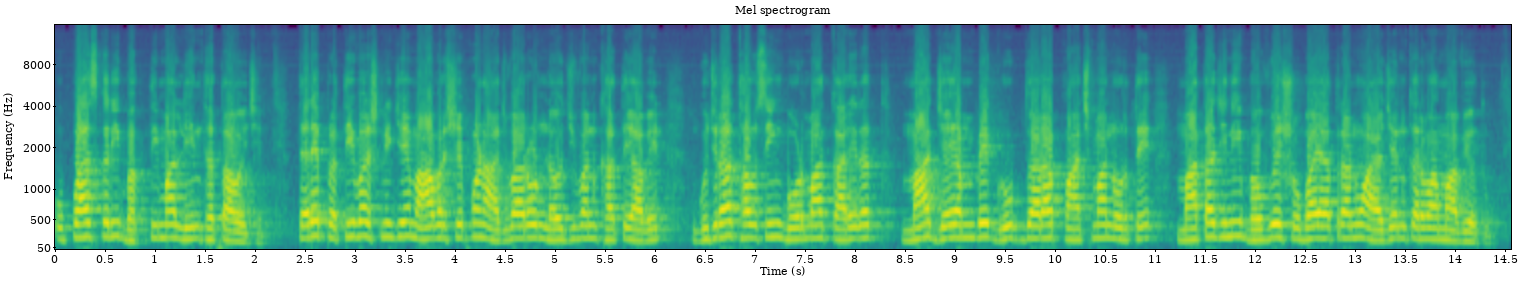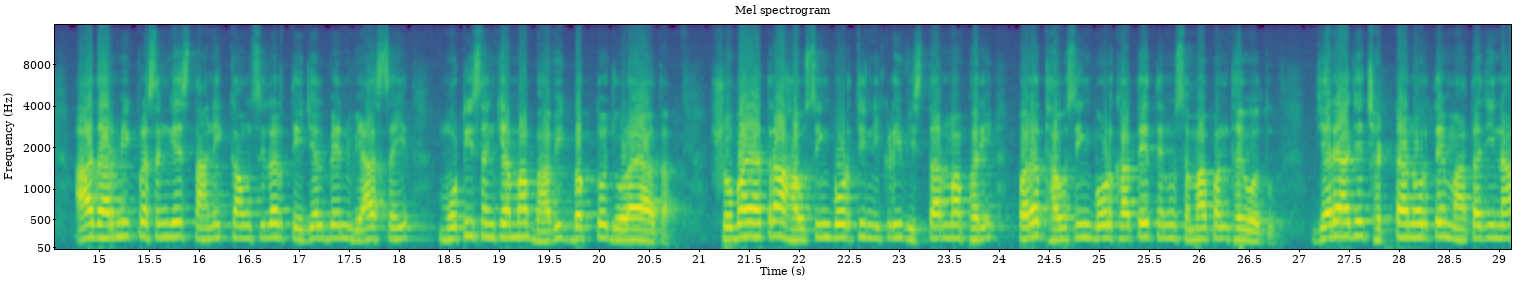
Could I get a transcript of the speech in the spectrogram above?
ઉપવાસ કરી ભક્તિમાં લીન થતા હોય છે. ત્યારે પ્રતિવર્ષની જેમ આ વર્ષે પણ આજવા રોડ નવજીવન ખાતે આવેલ ગુજરાત હાઉસિંગ બોર્ડમાં કાર્યરત મા જય અંબે ગ્રુપ દ્વારા પાંચમા નોરતે માતાજીની ભવ્ય શોભાયાત્રાનું આયોજન કરવામાં આવ્યું હતું. આ ધાર્મિક પ્રસંગે સ્થાનિક કાઉન્સિલર તેજલબેન વ્યાસ સહિત મોટી સંખ્યામાં ભાવિક ભક્તો જોડાયા હતા. શોભાયાત્રા હાઉસિંગ બોર્ડથી નીકળી વિસ્તારમાં ફરી પરત હાઉસિંગ બોર્ડ ખાતે તેનું સમાપન થયું હતું. જ્યારે આજે છઠ્ઠા નોરતે માતાજીના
